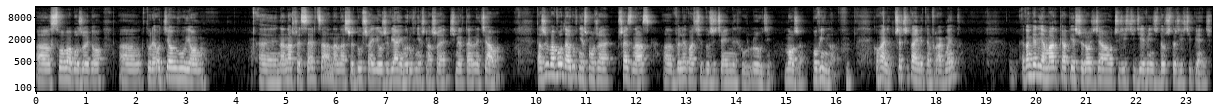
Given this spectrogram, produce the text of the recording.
e, Słowa Bożego, e, które oddziaływują e, na nasze serca, na nasze dusze i ożywiają również nasze śmiertelne ciała. Ta żywa woda również może przez nas e, wylewać się do życia innych ludzi. Może, powinna. Kochani, przeczytajmy ten fragment. Ewangelia Marka, pierwszy rozdział 39 do 45.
